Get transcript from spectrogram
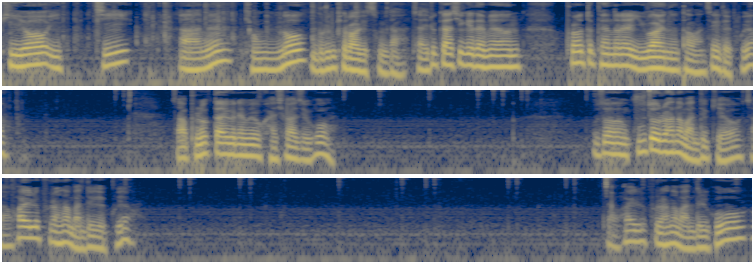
비어 있지 않은 경로 물음표로 하겠습니다. 자 이렇게 하시게 되면 프론트 패널의 UI는 다 완성이 됐고요. 자 블록 다이그램으로 가셔가지고 우선 구조를 하나 만들게요. 자 화일 루프를 하나 만들겠고요. 자, 화일 루프를 하나 만들고,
